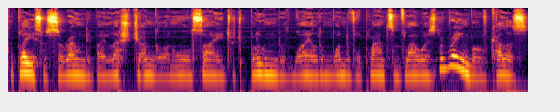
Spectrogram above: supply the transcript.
The place was surrounded by lush jungle on all sides, which bloomed with wild and wonderful plants and flowers in a rainbow of colours.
